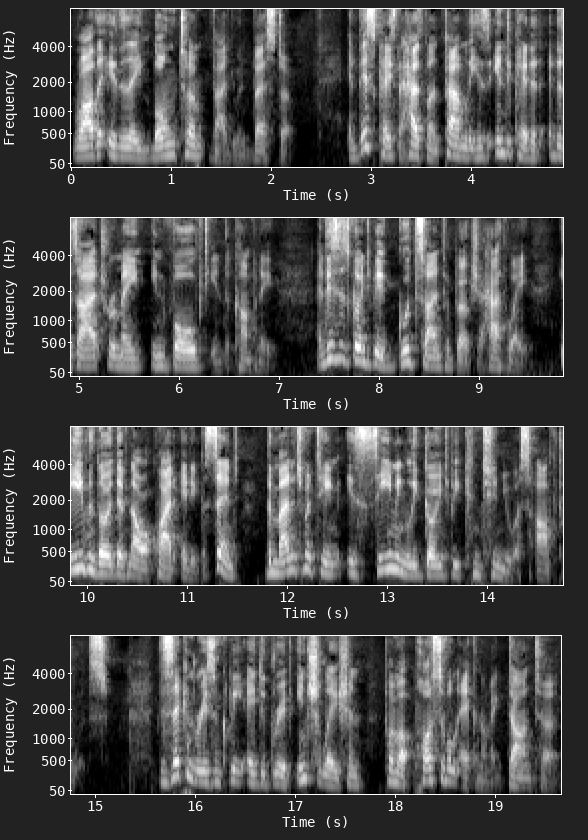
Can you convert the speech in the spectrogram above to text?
Rather, it is a long-term value investor. In this case, the Haslam family has indicated a desire to remain involved in the company. And this is going to be a good sign for Berkshire Hathaway. Even though they've now acquired 80%, the management team is seemingly going to be continuous afterwards. The second reason could be a degree of insulation from a possible economic downturn.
